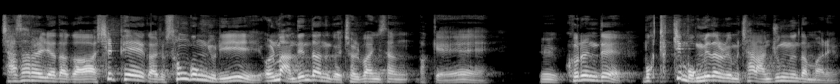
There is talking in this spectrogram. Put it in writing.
자살하려다가 실패해가지고 성공률이 얼마 안 된다는 거예요. 절반 이상밖에. 예, 그런데 뭐 특히 목 매달리면 잘 안 죽는단 말이에요.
